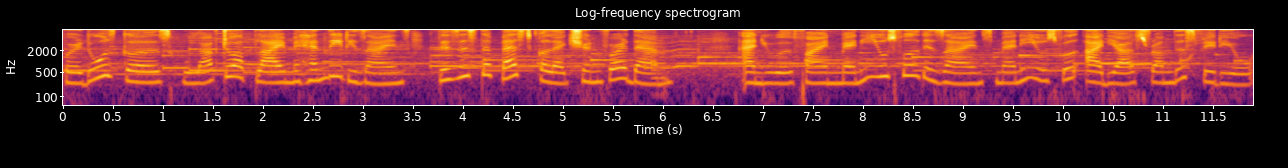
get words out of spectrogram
For those girls who love to apply mehendi designs, this is the best collection for them. And you will find many useful designs, many useful ideas from this video.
